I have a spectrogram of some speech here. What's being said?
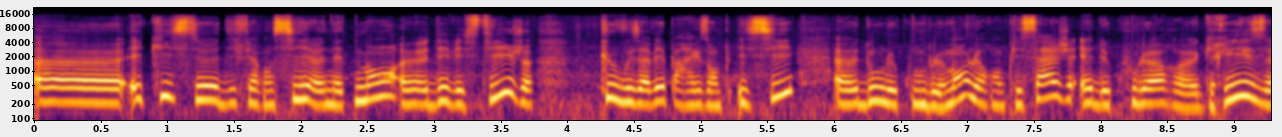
et qui se différencie nettement des vestiges que vous avez par exemple ici, euh, dont le comblement, le remplissage est de couleur euh, grise,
